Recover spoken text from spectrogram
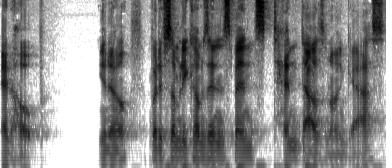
and hope, you know? But if somebody comes in and spends 10,000 on gas,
